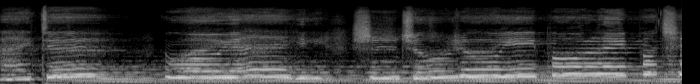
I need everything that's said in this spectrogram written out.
I do，我愿意始终如一，不离不弃，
